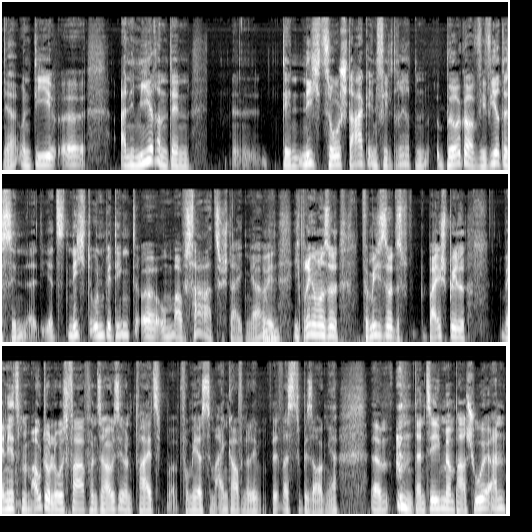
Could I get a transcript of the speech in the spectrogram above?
Ja, und die äh, animieren den, äh, den nicht so stark infiltrierten Bürger, wie wir das sind, äh, jetzt nicht unbedingt, äh, um aufs Fahrrad zu steigen. Ja? Mhm. Ich bringe immer so, für mich so das Beispiel, wenn ich jetzt mit dem Auto losfahre von zu Hause und fahre jetzt von mir aus zum Einkaufen oder was zu besorgen, ja, ähm, dann ziehe ich mir ein paar Schuhe an,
